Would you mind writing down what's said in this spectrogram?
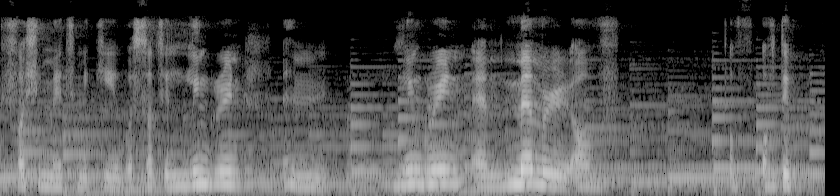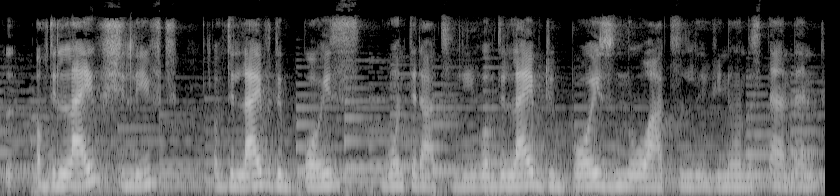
before she met Mickey. It was such a lingering, um, lingering um, memory of, of of the of the life she lived, of the life the boys wanted her to live, of the life the boys know how to live, you know, understand? And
